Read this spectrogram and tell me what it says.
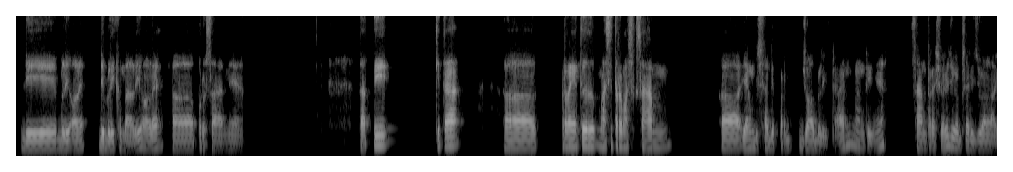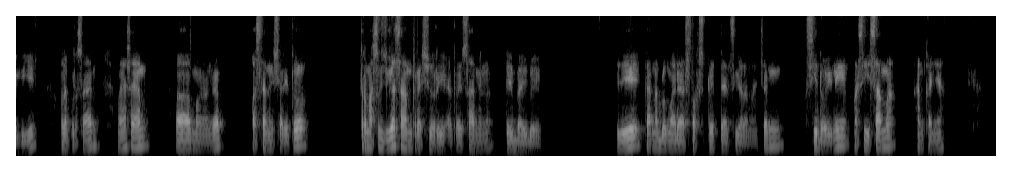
dibeli oleh dibeli kembali oleh uh, perusahaannya. Tapi kita uh, karena itu masih termasuk saham uh, yang bisa diperjualbelikan nantinya, saham treasury juga bisa dijual lagi oleh perusahaan. Makanya saya uh, menganggap outstanding share itu termasuk juga saham treasury atau saham yang di buyback. Jadi karena belum ada stock split dan segala macam, SIDO ini masih sama angkanya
